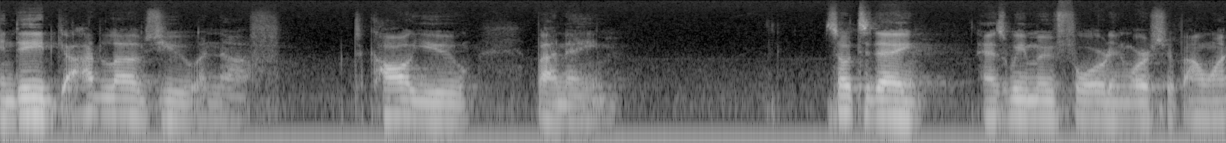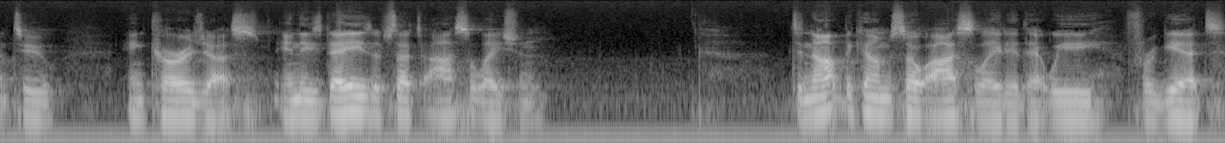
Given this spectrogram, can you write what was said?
indeed God loves you enough to call you by name. So today, as we move forward in worship, I want to encourage us in these days of such isolation to not become so isolated that we forget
